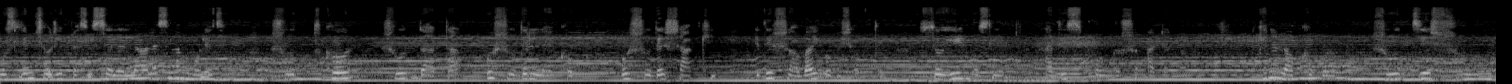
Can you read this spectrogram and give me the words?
মুসলিম শরীফ রাসুল সাল্লাহ আলাইসাল্লাম বলেছেন, সুদখোর, সুদদাতা ও সুদের লেখক ও সুদের সাক্ষী, এদের সবাই অভিশপ্ত। সহিহ মুসলিম, হাদিস পনেরোশো আটানব্বই। এখানে লক্ষ্য করুন সুদ যে সুদ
